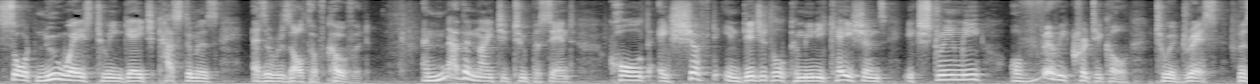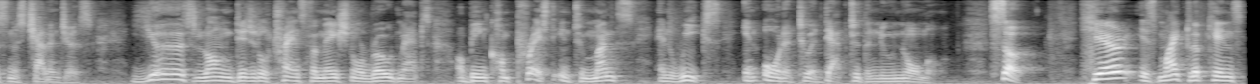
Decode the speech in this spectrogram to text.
sought new ways to engage customers as a result of COVID. Another 92% called a shift in digital communications extremely or very critical to address business challenges. Years long digital transformational roadmaps are being compressed into months and weeks in order to adapt to the new normal. So, here is Mike Lipkin's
